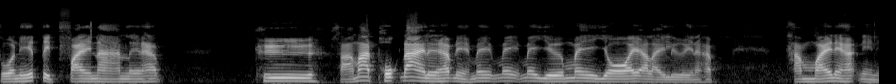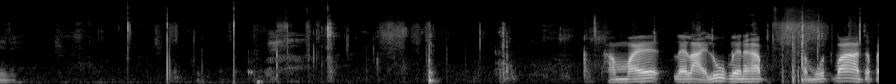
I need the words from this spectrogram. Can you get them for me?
ตัวนี้ติดไฟนานเลยนะครับ คือสามารถพกได้เลยครับเนี่ยไม่ไม่ไม่เยิ้มไม่ย้อยอะไรเลยนะครับทำไว้เนี่ยฮะนี่นี่นี่ทำไว้หลาย ๆ ลูกเลยนะครับ สมมุติว่าจะไป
